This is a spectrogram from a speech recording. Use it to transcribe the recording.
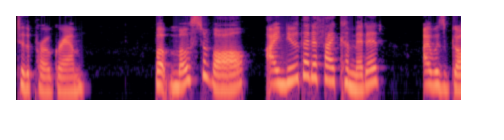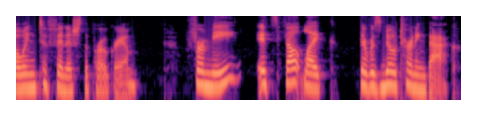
to the program. But most of all, I knew that if I committed, I was going to finish the program. For me, it felt like there was no turning back.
